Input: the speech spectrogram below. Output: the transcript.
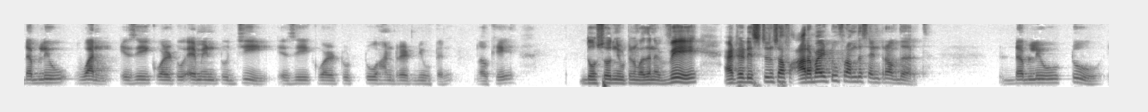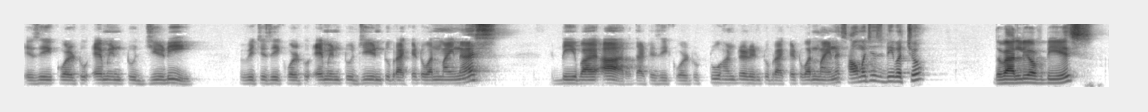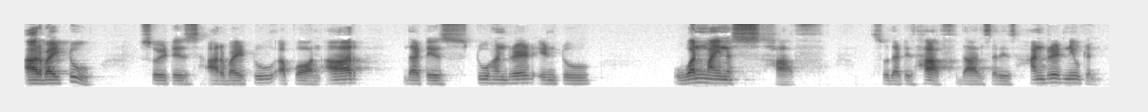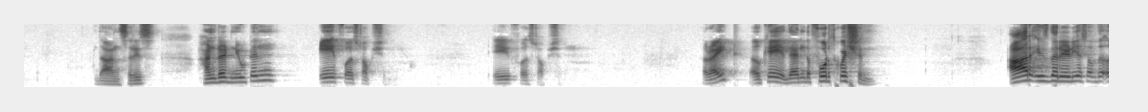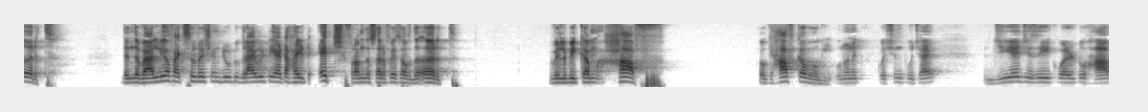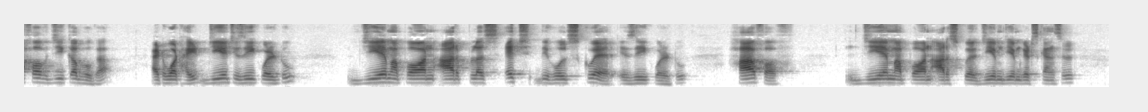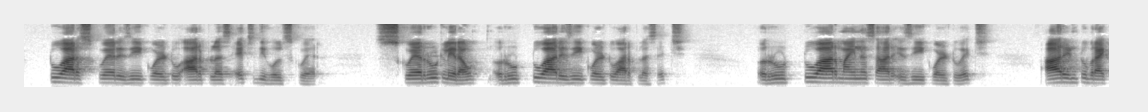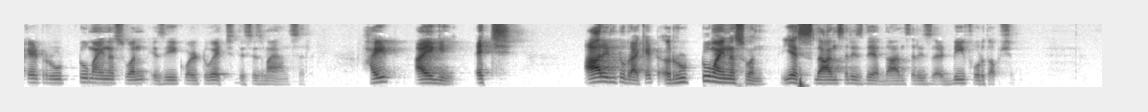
W1 is equal to M into G is equal to 200 Newton, okay. 200 Newton was a way at a distance of r by 2 from the center of the earth. W2 is equal to M into GD which is equal to m into g into bracket 1 minus d by r that is equal to 200 into bracket 1 minus. How much is d bachcho the value of d is r by 2 so it is r by 2 upon r that is 200 into 1 minus half. So that is half. The answer is 100 newton. The answer is 100 newton a first option a first option right okay then the fourth question r is the radius of the earth then the value of acceleration due to gravity at a height h from the surface of the earth will become half okay half कब होगी उन्होंने question पूछा है g h is equal to half of g कब होगा at what height g h is equal to gm upon r plus h the whole square is equal to half of gm upon r square. gm gm gets cancelled. 2r square is equal to r plus h the whole square. square root lay out root 2r is equal to r plus h. root 2r minus r is equal to h. r into bracket root 2 minus 1 is equal to h. this is my answer. height आएगी H R into bracket root two minus one yes the answer is there the answer is D fourth option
